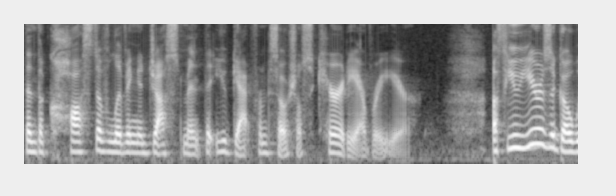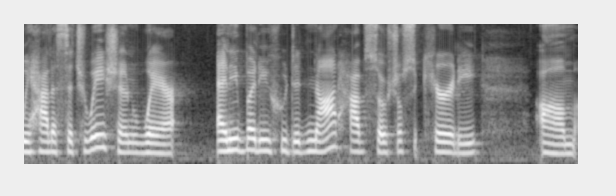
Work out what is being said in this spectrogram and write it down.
than the cost of living adjustment that you get from Social Security every year. A few years ago, we had a situation where anybody who did not have Social Security um,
